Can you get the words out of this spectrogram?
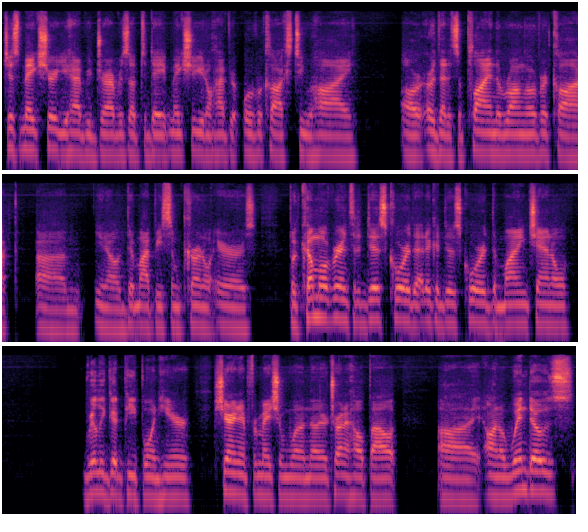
Just make sure you have your drivers up to date. Make sure you don't have your overclocks too high or, or that it's applying the wrong overclock. Um, you know, there might be some kernel errors. But come over into the Discord, the Etica Discord, the mining channel. Really good people in here sharing information with one another, trying to help out. Uh, on a Windows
